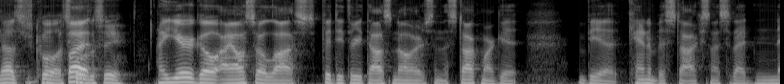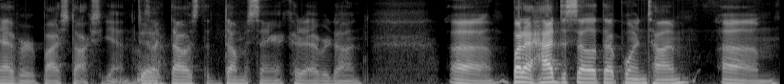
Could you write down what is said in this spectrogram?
No, it's just cool. It's cool to see. a year ago, I also lost fifty three thousand dollars in the stock market via cannabis stocks, and I said I'd never buy stocks again. I was Yeah. like, that was the dumbest thing I could have ever done. Uh, but I had to sell at that point in time. Um,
